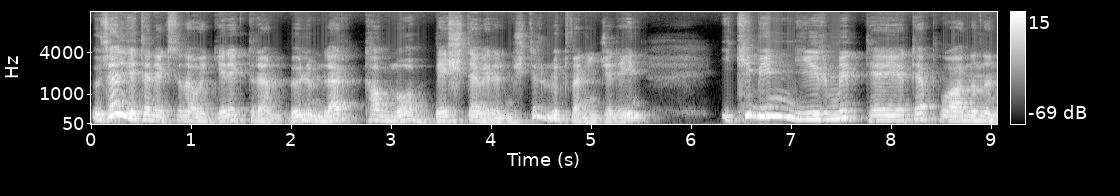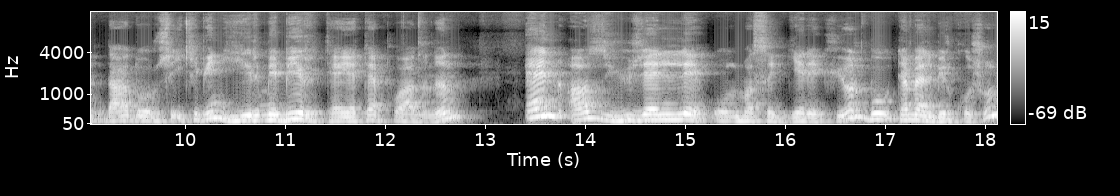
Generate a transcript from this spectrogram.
Özel yetenek sınavı gerektiren bölümler tablo 5'te verilmiştir. Lütfen inceleyin. 2020 TYT puanının daha doğrusu 2021 TYT puanının en az 150 olması gerekiyor. Bu temel bir koşul.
